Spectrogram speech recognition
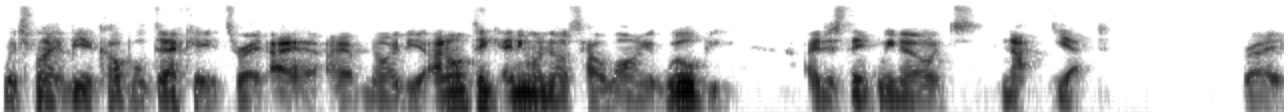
which might be a couple decades, right? I, I have no idea. I don't think anyone knows how long it will be. I just think we know it's not yet, right?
